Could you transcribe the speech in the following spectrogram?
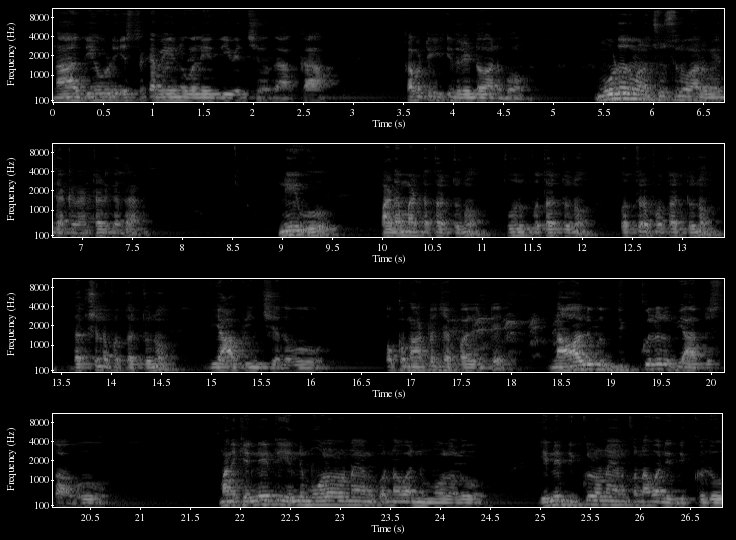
నా దేవుడు ఇసుక రేణువలే దీవించుగాక కాబట్టి ఇది రెండో అనుభవం. మూడోది మనం చూసిన వారం అయితే అక్కడ అంటాడు కదా నీవు పడమట తట్టును తూర్పు తట్టును ఉత్తరపు తట్టును దక్షిణపు తట్టును వ్యాపించదవు. ఒక మాటలో చెప్పాలంటే నాలుగు దిక్కులను వ్యాపిస్తావు. మనకి ఎన్నైతే ఎన్ని మూలలు ఉన్నాయనుకున్నావు అన్ని మూలలు ఎన్ని దిక్కులు ఉన్నాయనుకున్నావు అన్ని దిక్కులు.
